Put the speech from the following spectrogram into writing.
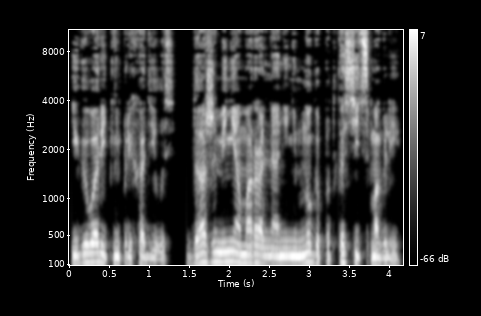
и говорить не приходилось. Даже меня морально они немного подкосить смогли.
